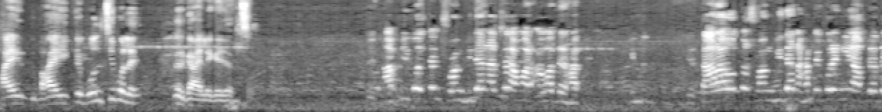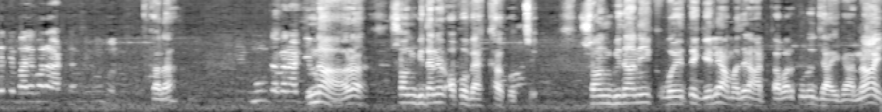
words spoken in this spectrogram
ভাই ভাইকে বলছি বলে ওদের গায়ে লেগে যাচ্ছে। আপনি বলছেন সংবিধান আছে আমার আমাদের হাতে। যে তারাও তো সংবিধান হাতে করে নিয়ে আপনাদেরকে বারে বারে আটকাচ্ছে। কারা? না ওরা সংবিধানের অপব্যাখ্যা করছে। সাংবিধানিক ওয়েতে গেলে আমাদের আটকাবার কোনো জায়গা নাই।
